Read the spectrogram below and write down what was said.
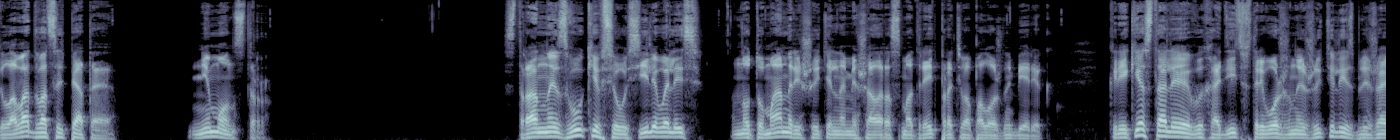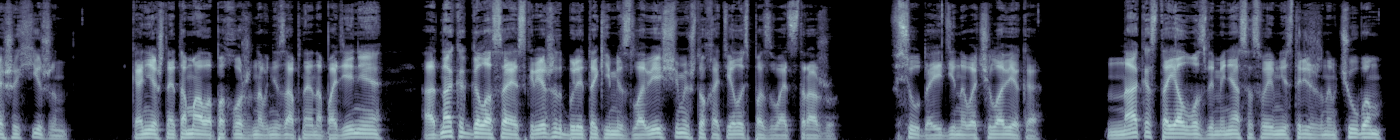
Глава 25. Не монстр. Странные звуки все усиливались, но туман решительно мешал рассмотреть противоположный берег. К реке стали выходить встревоженные жители из ближайших хижин. Конечно, это мало похоже на внезапное нападение, однако голоса и скрежет были такими зловещими, что хотелось позвать стражу. Всю до единого человека. Нака стоял возле меня со своим нестриженным чубом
